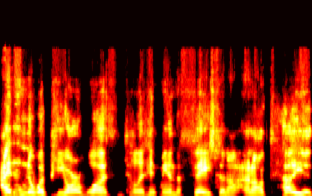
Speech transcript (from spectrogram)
I didn't know what PR was until it hit me in the face, and I, and I'll tell you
